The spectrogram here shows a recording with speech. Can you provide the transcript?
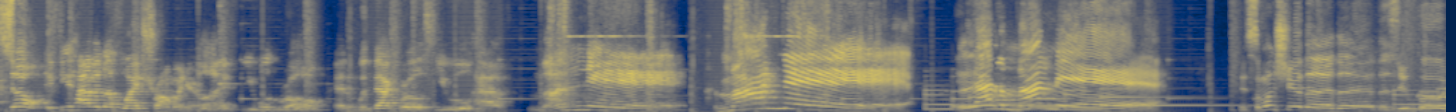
So, if you have enough life trauma in your life, you will grow, and with that growth, you will have Money! Money! A lot of money! Did someone share the, the, the Zoom code?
